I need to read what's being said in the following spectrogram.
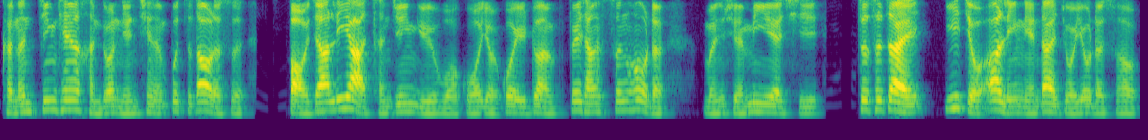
可能今天很多年轻人不知道的是，保加利亚曾经与我国有过一段非常深厚的文学蜜月期，这是在一九二零年代左右的时候。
